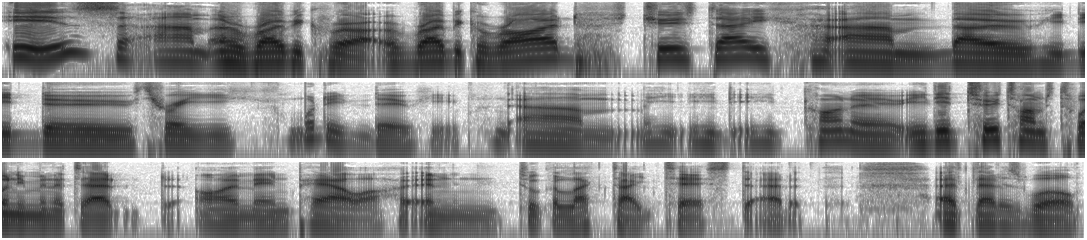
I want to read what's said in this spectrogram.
is um, aerobic aerobic ride Tuesday. Um, though he did do three what did he do here? Um, he he, he kind of he did two times twenty minutes at Ironman Power and took a lactate test at it, at that as well.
